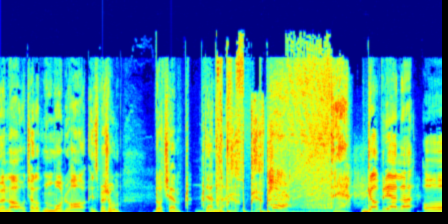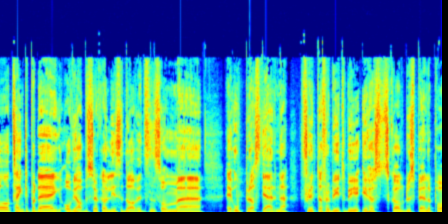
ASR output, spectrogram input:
mølla og kjenner at nå må du ha inspirasjon. Da kommer denne. Gabrielle, og tenker på deg, og vi har besøk av Lise Davidsen, som eh, er operastjerne. Flytta fra by til by. I høst skal du spille på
